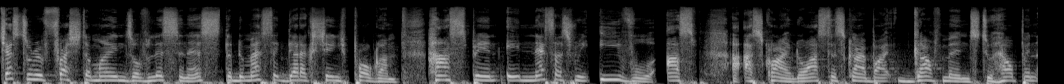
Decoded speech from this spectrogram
just to refresh the minds of listeners, the domestic debt exchange program has been a necessary evil as uh, ascribed or as described by governments to helping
